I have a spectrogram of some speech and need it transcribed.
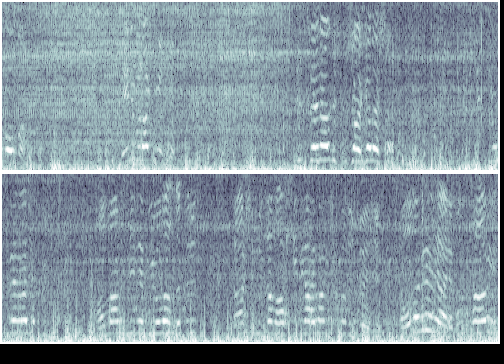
kaybolma. Beni bırakmıyorsun. Sis fena düşmüş arkadaşlar. Sis çok fena düşmüş. Allah'ın izniyle bu yolu atlatırız. Karşımıza vahşi bir hayvan çıkmadığı sürece. Ya olabilir yani bu tahmin.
